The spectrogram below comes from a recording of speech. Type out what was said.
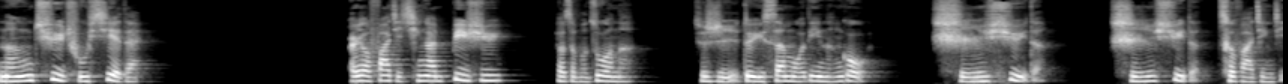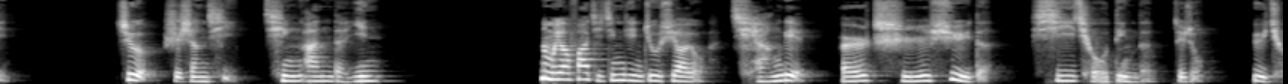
能去除懈怠，而要发起清安，必须。要怎么做呢？就是对于三摩地能够持续的、持续的策发精进，这是升起清安的因。那么要发起精进，就需要有强烈而持续的希求定的这种欲求、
